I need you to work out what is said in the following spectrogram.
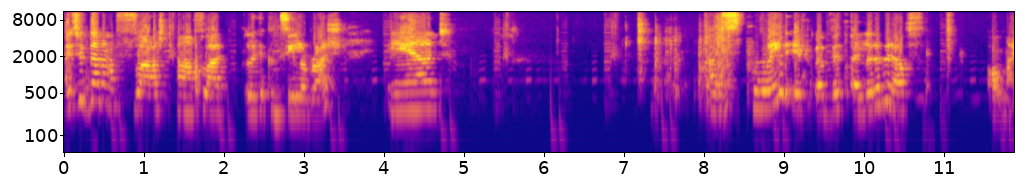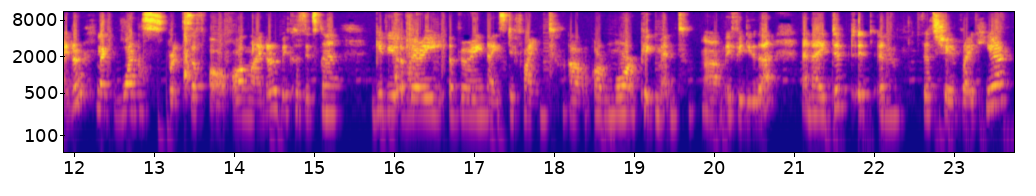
I took that on a flat, uh, flat like a concealer brush and I sprayed it with a little bit of all-nighter like one spritz of all-nighter because it's gonna give you a very a very nice defined um, or more pigment um, if you do that. And I dipped it in this shade right here.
